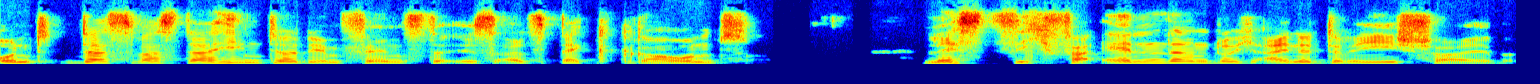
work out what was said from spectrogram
Und das, was da hinter dem Fenster ist als Background, lässt sich verändern durch eine Drehscheibe.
